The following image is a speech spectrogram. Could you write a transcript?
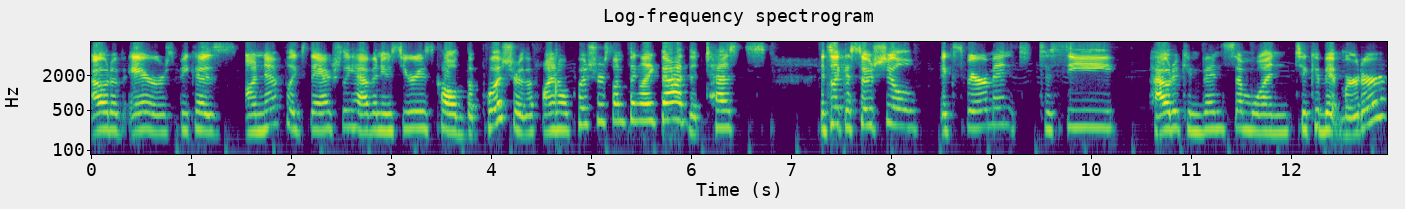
out of airs because on Netflix they actually have a new series called The Push or The Final Push or something like that that tests. It's like a social experiment to see how to convince someone to commit murder.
